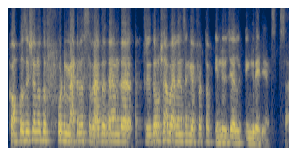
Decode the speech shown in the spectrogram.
composition of the food matters rather than the tridosha balancing effect of individual ingredients sir.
